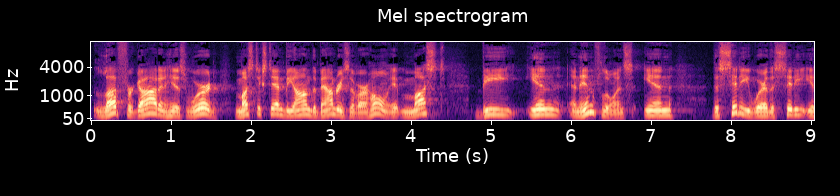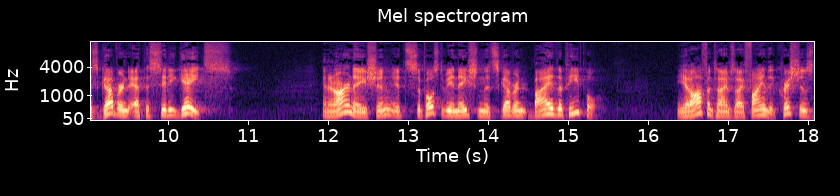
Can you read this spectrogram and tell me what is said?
love for God and His Word must extend beyond the boundaries of our home. It must be in an influence in the city where the city is governed at the city gates. And in our nation, it's supposed to be a nation that's governed by the people. And yet, oftentimes, I find that Christians,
